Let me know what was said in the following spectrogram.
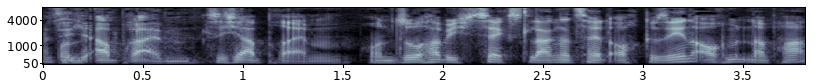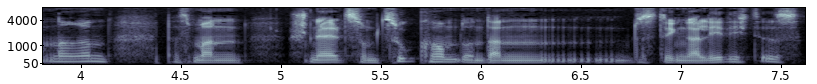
Sich abreiben. sich abreiben. Und so habe ich Sex lange Zeit auch gesehen, auch mit einer Partnerin, dass man schnell zum Zug kommt und dann das Ding erledigt ist.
